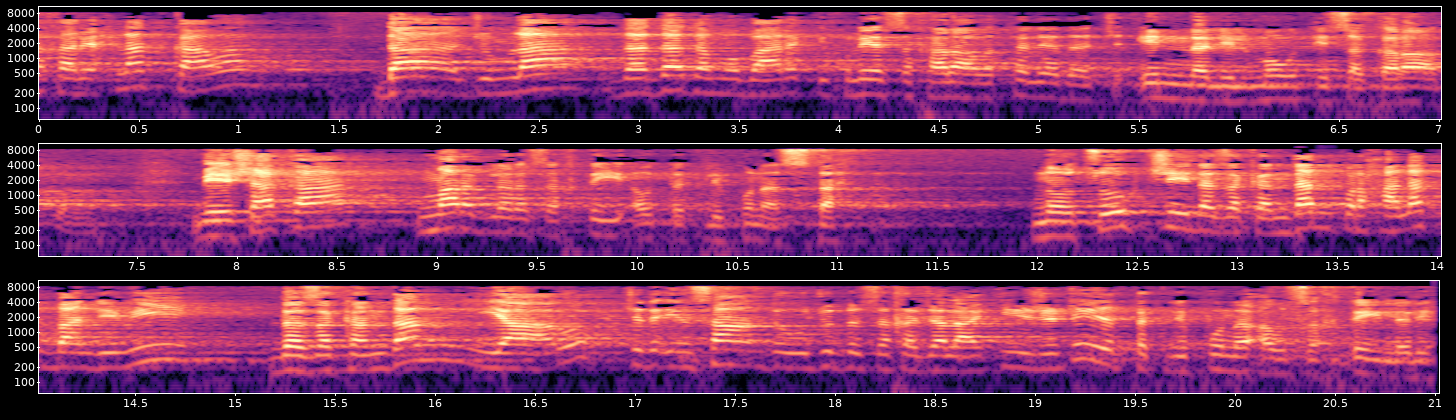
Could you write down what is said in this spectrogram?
څخه رحلت کاوه دا جمله د ده د مبارکې خولې څخه راوتلې ده چې ان للموت سکرات بېشکه مرګ لره سختۍ او تکلیفونه سته نو څوک چې د زکندن پر حالت باندې وي د زکندن یا روح چې د انسان د وجود څخه جلا کېږي ډېر تکلیفونه او سختۍ لري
